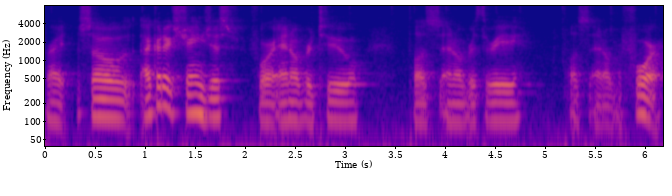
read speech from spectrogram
right? So I could exchange this for n over 2 plus n over 3 plus n over 4,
